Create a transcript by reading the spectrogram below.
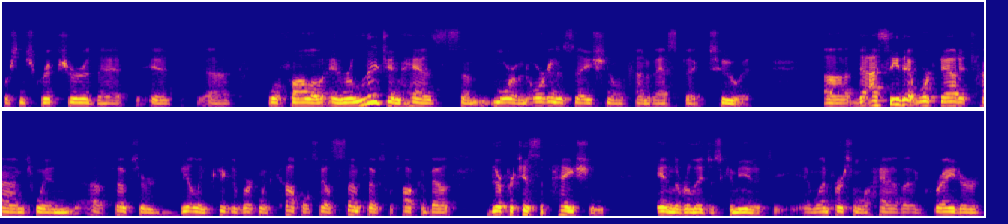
or some scripture that it uh, will follow. And religion has some more of an organizational kind of aspect to it. Uh, I see that worked out at times when uh, folks are dealing, particularly working with couples, how some folks will talk about their participation in the religious community. And one person will have a greater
